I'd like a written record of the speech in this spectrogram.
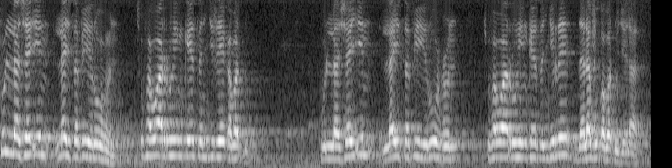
كل شيء ليس فيه روح شوف هو الروح كيس جري قبد كل شيء ليس فيه روح شوف هو الروح كيس جري دلقو قبد جلال.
